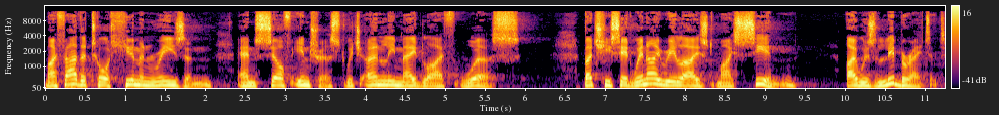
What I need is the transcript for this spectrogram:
My father taught human reason and self interest, which only made life worse. But she said, When I realized my sin, I was liberated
